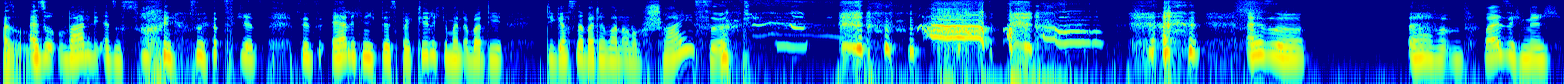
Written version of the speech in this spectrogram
Also, also waren die, also sorry, das ist jetzt, ist jetzt ehrlich nicht despektierlich gemeint, aber die, die Gastarbeiter waren auch noch scheiße. also, äh, weiß ich nicht.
